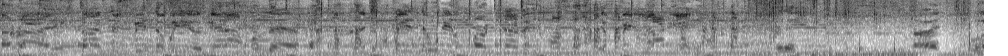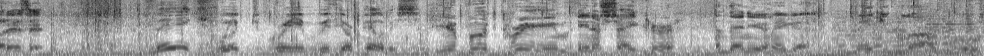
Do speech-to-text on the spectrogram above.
All right, it's time to spin the wheel. Get up from there. Let's spin the wheel, Fortune. You feel lucky. All right, what is it? Make whipped cream with your pelvis. You put cream in a shaker and then you make a making love move.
